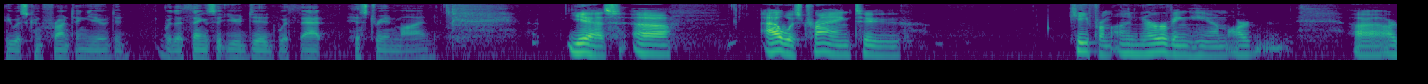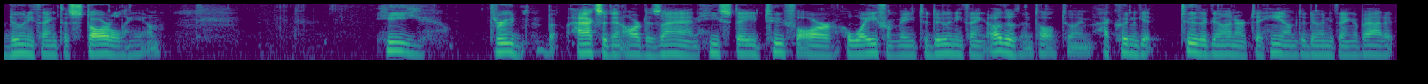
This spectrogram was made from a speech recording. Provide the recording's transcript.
he was confronting you? Did, were there things that you did with that history in mind? Yes. Uh, I was trying to keep from unnerving him or uh, or do anything to startle him. He, through accident or design, he stayed too far away from me to do anything other than talk to him. I couldn't get to the gun or to him to do anything about it.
